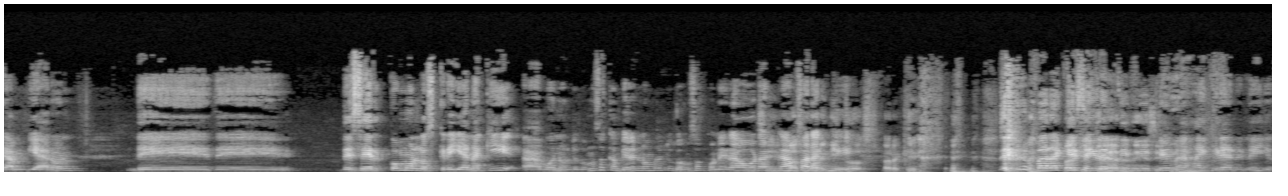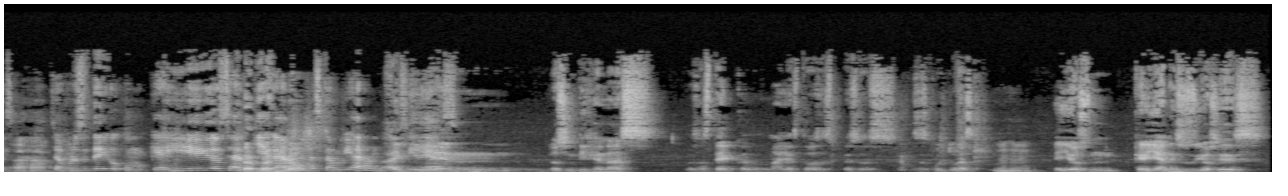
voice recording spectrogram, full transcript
cambiaron de, de, de ser como los creían aquí a, bueno, les vamos a cambiar el nombre, los vamos a poner ahora Sí, acá más para que, para que... para que para se que identifiquen, ajá, y crean en ellos. Ajá. O sea, por eso te digo, como que ahí, o sea, Pero, llegaron ejemplo, y les cambiaron sus Aquí ideas. en los indígenas, los aztecas, los mayas, todas esas, esas- esas culturas, ellos creían en sus dioses,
